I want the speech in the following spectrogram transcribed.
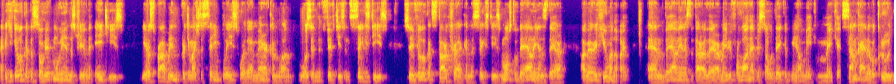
like if you look at the Soviet movie industry in the 80s, it was probably in pretty much the same place where the American one was in the 50s and 60s so if you look at Star Trek in the 60s, most of the aliens there are very humanoid. And the aliens that are there, maybe for one episode, they could, you know, make make it some kind of a crude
